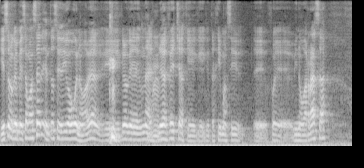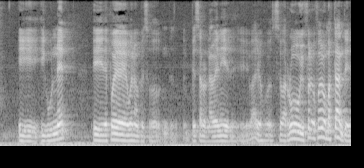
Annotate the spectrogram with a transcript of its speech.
Y eso es lo que empezamos a hacer. Entonces digo, bueno, a ver, eh, creo que una de las primeras fechas que, que- que trajimos así eh, fue vino Barraza y, y Gurnet. Y después, bueno, empezó, empezaron a venir eh, varios, Seba Rubio, fueron, fueron bastante.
